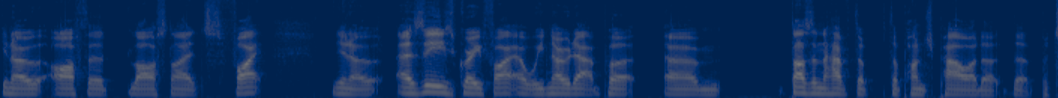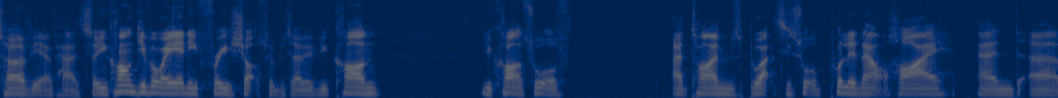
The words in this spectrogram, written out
You know, after last night's fight, you know, Azeez great fighter, we know that, but um, doesn't have the the punch power that that Beterbiev has. So you can't give away any free shots with Beterbiev. You can't you can't sort of at times Buatsi sort of pulling out high and uh,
